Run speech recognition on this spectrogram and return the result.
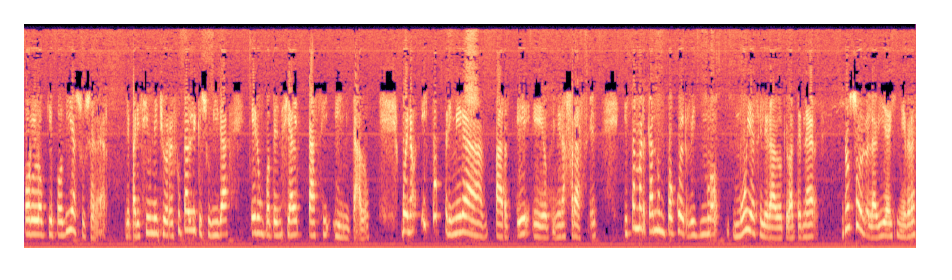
por lo que podía suceder. Le parecía un hecho irrefutable que su vida era un potencial casi ilimitado. Bueno, esta primera parte eh, o primera frase está marcando un poco el ritmo muy acelerado que va a tener no solo la vida de Ginebra,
